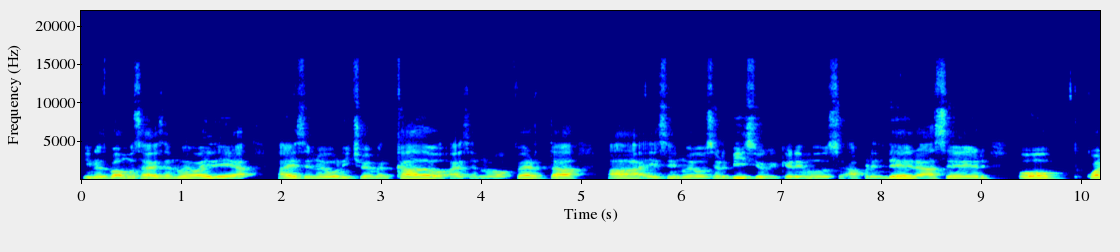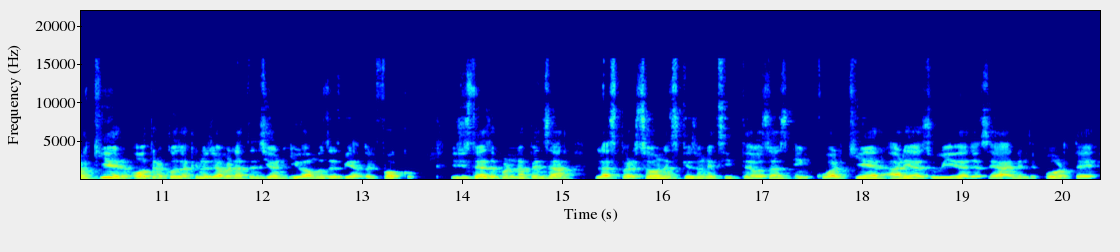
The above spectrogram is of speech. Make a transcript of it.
y nos vamos a esa nueva idea, a ese nuevo nicho de mercado, a esa nueva oferta, a ese nuevo servicio que queremos aprender a hacer o cualquier otra cosa que nos llame la atención y vamos desviando el foco. Y si ustedes se ponen a pensar, las personas que son exitosas en cualquier área de su vida, ya sea en el deporte,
